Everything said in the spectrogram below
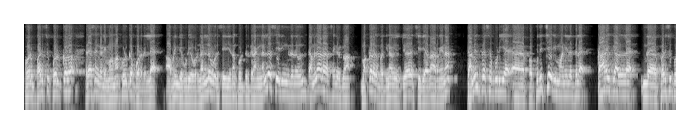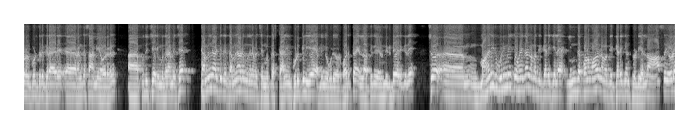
ஒரு பொரு- பரிசு பொருட்களோ ரேஷன் கடை மூலமா கொடுக்க போறது இல்ல அப்படிங்கக்கூடிய ஒரு நல்ல ஒரு செய்தியை தான் கொடுத்துருக்காங்க நல்ல செய்திங்கிறது வந்து தமிழ்நாடு அரசுக்கு இருக்கலாம் மக்களுக்கு பார்த்தீங்கன்னா துயர செய்தியா தான் இருக்கும். ஏன்னா தமிழ் பேசக்கூடிய புதுச்சேரி மாநிலத்துல காரைக்கால்ல இந்த பரிசு பொருள் கொடுத்திருக்கிறாரு ரங்கசாமி அவர்கள். புதுச்சேரி முதலமைச்சர். தமிழ்நாட்டுக்கு தமிழ்நாடு முதலமைச்சர் மு க ஸ்டாலின் கொடுக்கலையே அப்படிங்கக்கூடிய ஒரு வருத்தம் எல்லாத்துக்கும் இருந்துகிட்டே இருக்குது. ஸோ um, மகளிர் உரிமை தொகை தான் நமக்கு கிடைக்கல. இந்த பணமாவது நமக்கு கிடைக்கும்னு சொல்லிட்டு எல்லாம் ஆசையோட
